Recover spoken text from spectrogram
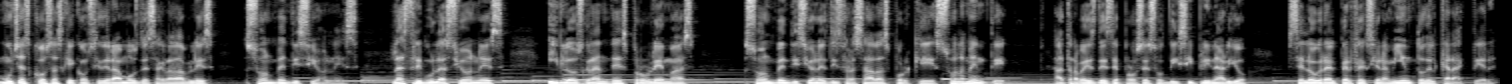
Muchas cosas que consideramos desagradables son bendiciones. Las tribulaciones y los grandes problemas son bendiciones disfrazadas porque solamente a través de este proceso disciplinario se logra el perfeccionamiento del carácter.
